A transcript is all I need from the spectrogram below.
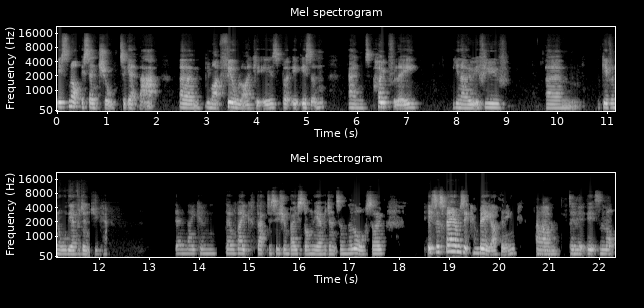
it's not essential to get that. Um, you might feel like it is, but it isn't. And hopefully, you know, if you've um, given all the evidence you can, then they can they'll make that decision based on the evidence and the law. So it's as fair as it can be, I think. Um, and it, it's not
